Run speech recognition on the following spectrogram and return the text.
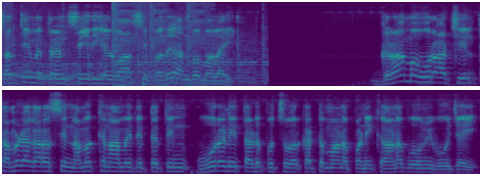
சத்தியமித்ரன் செய்திகள் வாசிப்பது அன்புமலை. கிராம ஊராட்சியில் தமிழக அரசின் நமக்கு நாமை திட்டத்தின் ஊரணி தடுப்புச் சுவர் கட்டுமான பணிக்கான பூமி பூஜை.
